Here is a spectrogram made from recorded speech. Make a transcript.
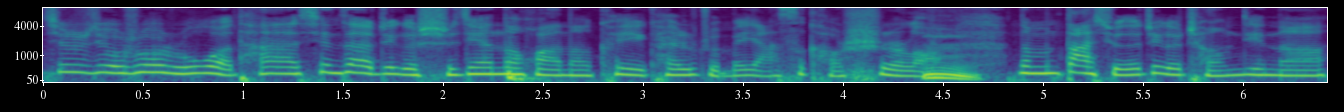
其实就是说，如果他现在这个时间的话呢，可以开始准备雅思考试了。嗯那么大学的这个成绩呢，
